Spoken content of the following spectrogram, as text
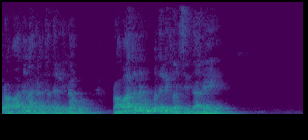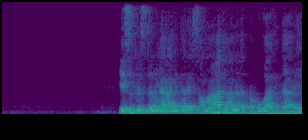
ಪ್ರವಾದನ ಗ್ರಂಥದಲ್ಲಿ ನಾವು ಪ್ರವಾದನ ರೂಪದಲ್ಲಿ ಬರೆಸಿದ್ದಾರೆ. ಯೇಸು ಕ್ರಿಸ್ತನು ಯಾರಾಗಿದ್ದಾರೆ? ಸಮಾಧಾನದ ಪ್ರಭುವಾಗಿದ್ದಾರೆ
